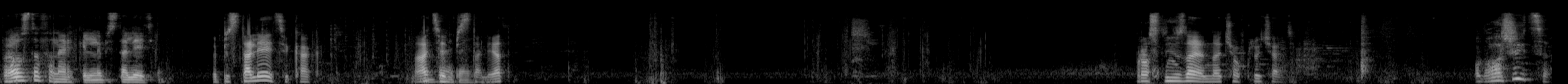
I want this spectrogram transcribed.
Просто фонарик или на пистолете? На пистолете как? На Ну, тебе дай. пистолет. Просто не знаю, на что включать. Он ложится.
